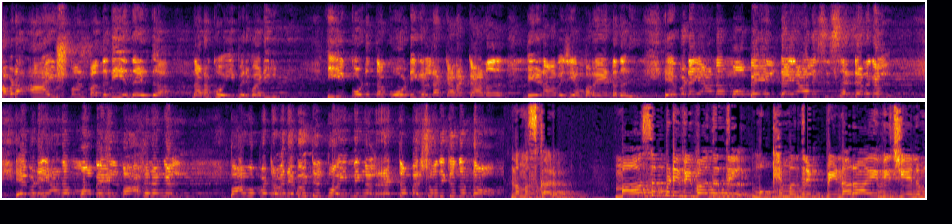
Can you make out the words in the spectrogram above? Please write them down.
അവിടെ ആയുഷ്മാൻ പദ്ധതി എന്ന് എഴുതുക. നടക്കോ ഈ പരിപാടി. ഈ കൊടുത്ത കോടികളുടെ കണക്കാണ് വീണാ വിജയം പറയേണ്ടത്. എവിടെയാണ് മൊബൈൽ ഡയാലിസിസ് സെന്ററുകൾ? എവിടെയാണ് മൊബൈൽ വാഹനങ്ങൾ? പാവപ്പെട്ടവന്റെ വീട്ടിൽ പോയി നിങ്ങൾ രക്തം പരിശോധിക്കുന്നുണ്ടോ? നമസ്കാരം. മാസപ്പടി വിവാദത്തിൽ മുഖ്യമന്ത്രി പിണറായി വിജയനും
